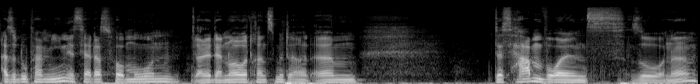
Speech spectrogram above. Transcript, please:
also Dopamin ist ja das Hormon oder der Neurotransmitter ähm, des Haben-Wollens, so, ne?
